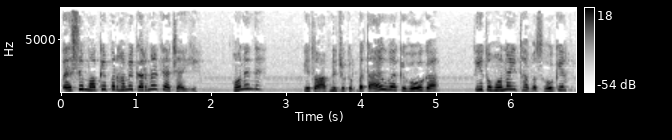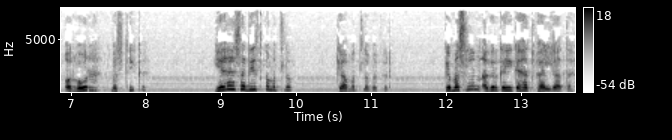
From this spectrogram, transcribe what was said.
ایسے موقع پر ہمیں کرنا کیا چاہیے؟ ہونے دیں۔ یہ تو آپ نے چونکہ بتایا ہوا کہ ہوگا تو یہ تو ہونا ہی تھا، بس ہو گیا اور ہو رہا ہے، بس ٹھیک ہے۔ یہ ہے حدیث کا مطلب؟ کیا مطلب ہے پھر؟ کہ مثلاً اگر کہیں قحط پھیل جاتا ہے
